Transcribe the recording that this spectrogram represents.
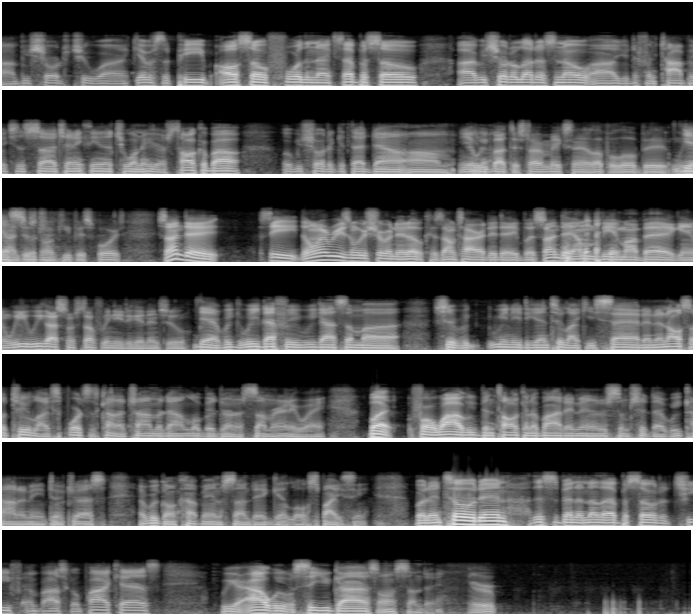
Uh, be sure to uh, give us a peep. Also, for the next episode, uh, be sure to let us know uh, your different topics and such, anything that you want to hear us talk about. We'll be sure to get that down. Um, yeah, we about to start mixing it up a little bit. We're yes, not just gonna keep it sports. Sunday, See, the only reason we're shortening it up because I'm tired today. But Sunday I'm gonna be in my bag, and we we got some stuff we need to get into. Yeah, we we definitely we got some uh shit we, we need to get into, like you said, and then also too like sports is kind of chiming down a little bit during the summer anyway. But for a while we've been talking about it, and there's some shit that we kind of need to address, and we're gonna come in on Sunday and get a little spicy. But until then, this has been another episode of Chief and Bosco podcast. We are out. We will see you guys on Sunday. Yep.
